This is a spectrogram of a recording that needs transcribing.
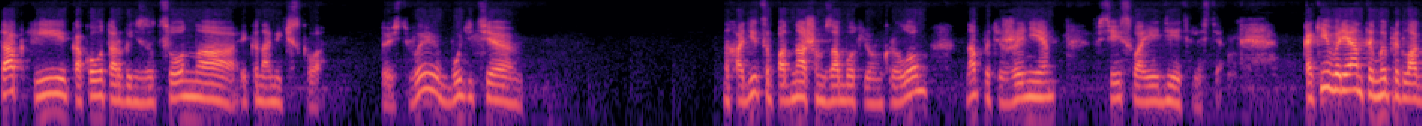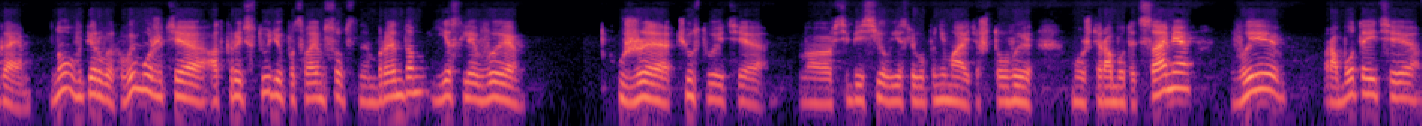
так и какого-то организационно-экономического. То есть вы будете находиться под нашим заботливым крылом на протяжении всей своей деятельности. Какие варианты мы предлагаем? Ну, во-первых, вы можете открыть студию под своим собственным брендом, если вы уже чувствуете в себе сил, если вы понимаете, что вы можете работать сами, вы работаете,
